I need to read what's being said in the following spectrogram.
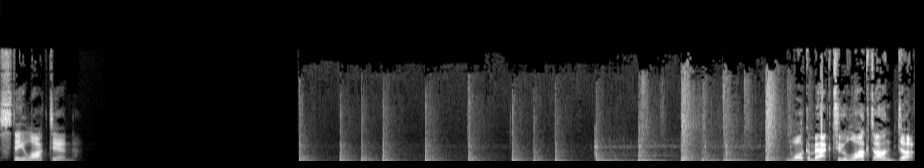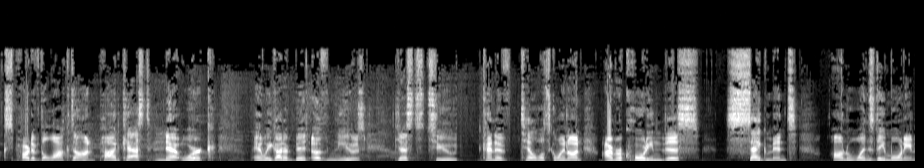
Stay locked in. Welcome back to Locked On Ducks, part of the Locked On Podcast Network. And we got a bit of news just to kind of tell what's going on. I'm recording this segment on Wednesday morning,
